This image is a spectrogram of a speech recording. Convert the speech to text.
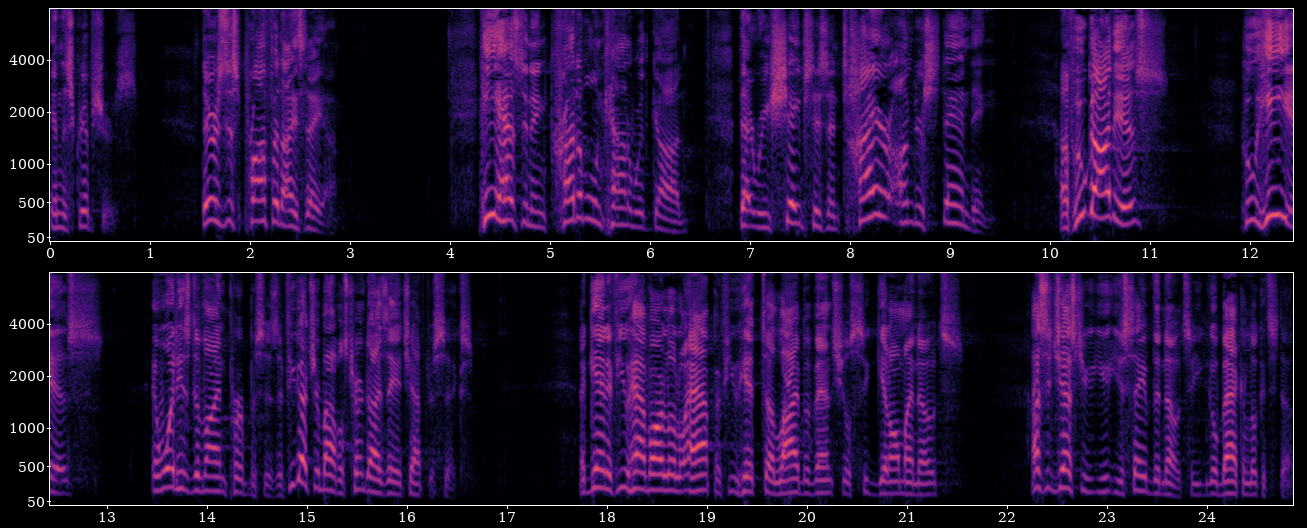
in the scriptures. There's this prophet Isaiah. He has an incredible encounter with God that reshapes his entire understanding of who God is, who He is, and what His divine purpose is. If you got your Bibles, turn to Isaiah chapter 6. Again, if you have our little app, if you hit uh, live events, you'll see, get all my notes. I suggest you, you, you save the notes so you can go back and look at stuff.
